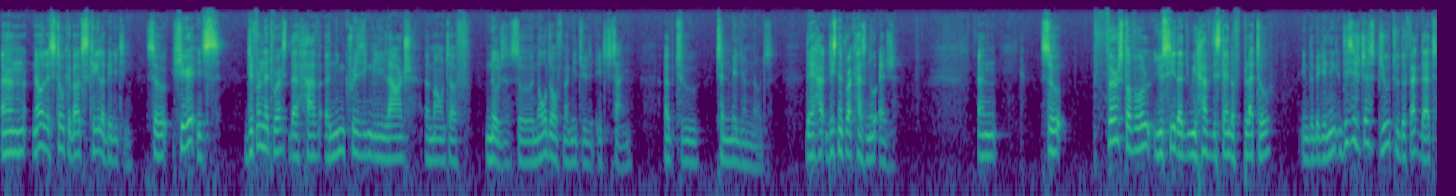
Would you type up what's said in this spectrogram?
And now let's talk about scalability. So here it's different networks that have an increasingly large amount of nodes, so an order of magnitude each time, up to 10 million nodes. This network has no edge. And so first of all, you see that we have this kind of plateau in the beginning. This is just due to the fact that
